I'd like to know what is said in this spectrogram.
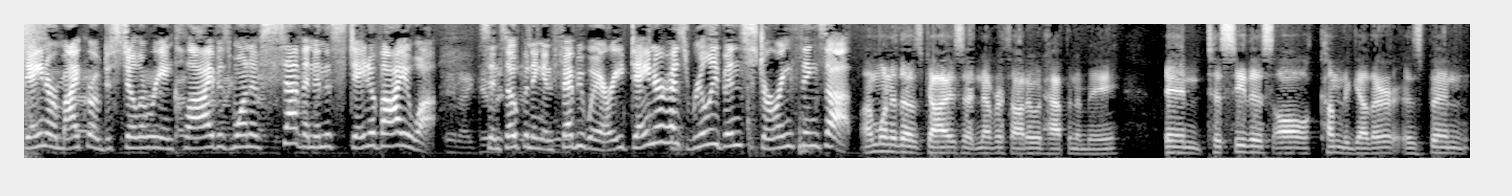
Dehner Micro Distillery in Clive is one of seven in the state of Iowa. Since opening in February, Dehner has really been stirring things up. I'm one of those guys that never thought it would happen to me. And to see this all come together has been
